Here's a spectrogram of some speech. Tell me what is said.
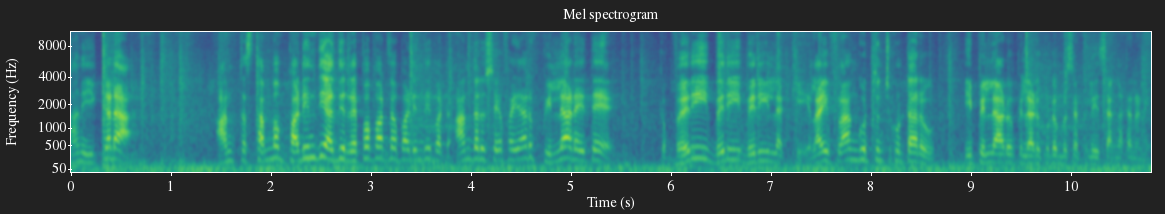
కానీ ఇక్కడ అంత స్తంభం పడింది అది రెప్పపాట్లో పడింది బట్ అందరూ సేఫ్ అయ్యారు. పిల్లాడైతే very very very lucky. Life long గుర్తుంచుకుంటారు ఈ పిల్లాడు పిల్లాడు కుటుంబ సభ్యులు ఈ సంఘటనని.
